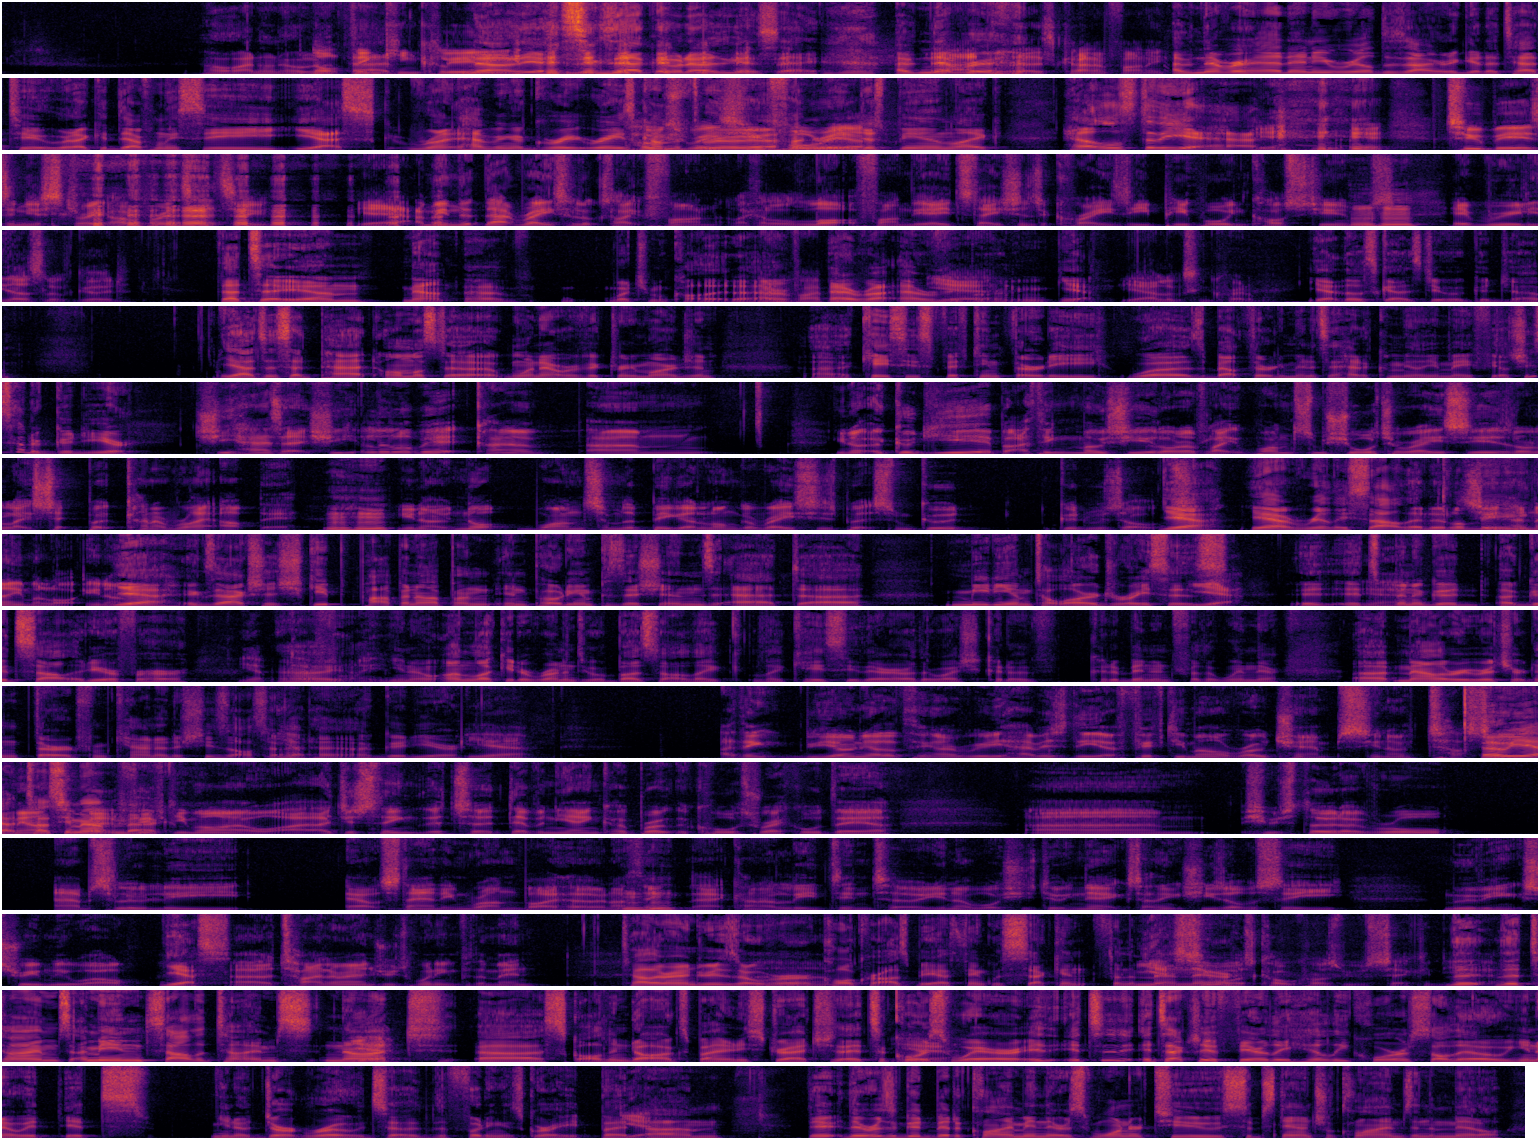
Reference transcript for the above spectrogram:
Oh, I don't know. Not that. thinking clearly. No, yeah, that's exactly what I was going to say. I've never, think that's kind of funny. I've never had any real desire to get a tattoo, but I could definitely see, yes, run, having a great race coming Post-race through euphoria. and just being like, "Hell's to the yeah." Yeah. Two beers and you're straight up for a tattoo. Yeah, I mean, that that race looks like fun, like a lot of fun. The aid stations are crazy, people in costumes. Mm-hmm. It really does look good. That's a um, Mount, uh, what you call it, uh, Aravaipa? Arava- Aravaipa Yeah. yeah, Yeah, it looks incredible. yeah. Those guys do a good job. Yeah, as I said, Pat, almost a one-hour victory margin. Uh, Kaci's fifteen thirty was about thirty minutes ahead of Camelia Mayfield. She's had a good year. She has actually a little bit kind of. Um, you know, a good year, but I think mostly a lot of like won some shorter races, a lot of like, set, but kind of right up there. Mm-hmm. You know, not won some of the bigger, longer races, but some good, good results. Yeah, yeah, really solid. It'll seen be her name a lot. You know, Yeah, exactly. She keeps popping up on in podium positions at uh, medium to large races. Yeah. It, it's Yeah. been a good a good solid year for her. Yep, Uh, definitely. you know, unlucky to run into a buzzsaw like like Kaci there. Otherwise, she could have could have been in for the win there. Uh, Mallory Richard in third from Canada. She's also Yep. had a, a good year. Yeah. I think the only other thing I really have is the uh, 50 mile road champs. You know, Tussey. Oh, yeah, mountain Tussey Mountain back Back. 50 mile. I, I just think that uh, Devon Yanko broke the course record there. Um, she was third overall. Absolutely outstanding run by her, and I Mm-hmm. think that kind of leads into you know what she's doing next. I think she's obviously moving extremely well. Yes, Uh, Tyler Andrews winning for the men. Tyler Andrews over Cole Crosby. I think was second for the Um, yes, men he was. Cole Crosby was second. The yeah. the times, I mean, solid times, not uh, scalding dogs by any stretch. It's a course Yeah. where it, it's a, it's actually a fairly hilly course, although you know it, it's you know dirt road, so the footing is great. But Yeah. um, there there is a good bit of climbing. There's one or two substantial climbs in the middle,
